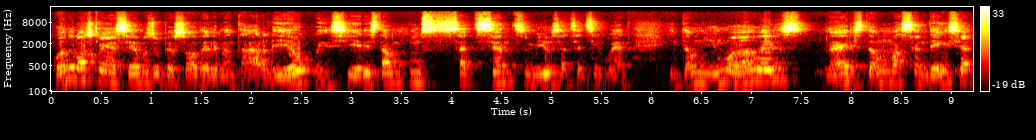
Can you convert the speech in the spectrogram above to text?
Quando nós conhecemos o pessoal da Elementar ali, eu conheci, eles estavam com 700 mil, 750. Então, em um ano, eles, né, eles estão numa ascendência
